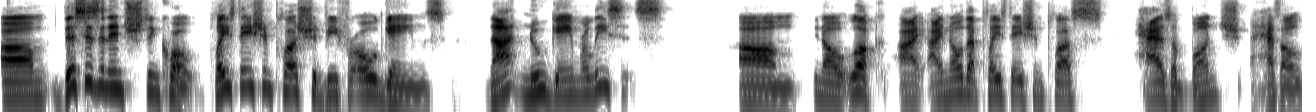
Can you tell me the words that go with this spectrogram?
Um, this is an interesting quote. PlayStation Plus should be for old games, not new game releases. Um, you know, look, I I know that PlayStation Plus has a bunch, has a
